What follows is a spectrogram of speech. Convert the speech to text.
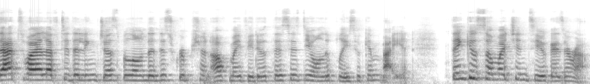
That's why I left the link just below in the description of my video. This is the only place you can buy it. Thank you so much and see you guys around.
